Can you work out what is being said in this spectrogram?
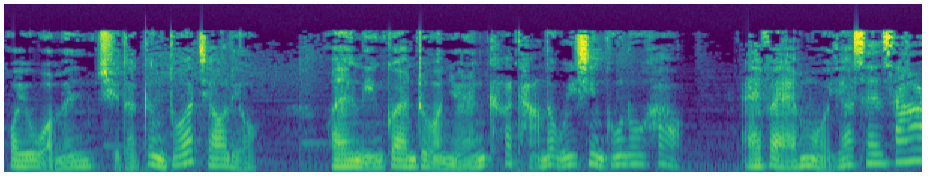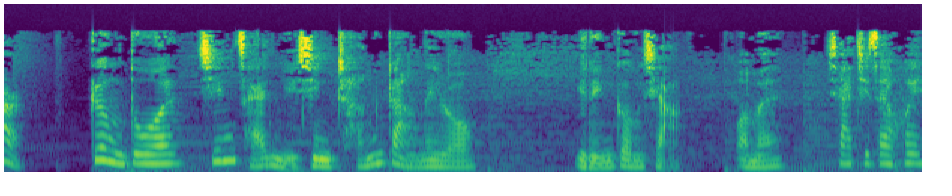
或与我们取得更多交流，欢迎您关注“女人课堂”的微信公众号 FM 幺三三二，更多精彩女性成长内容与您共享。我们下期再会。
